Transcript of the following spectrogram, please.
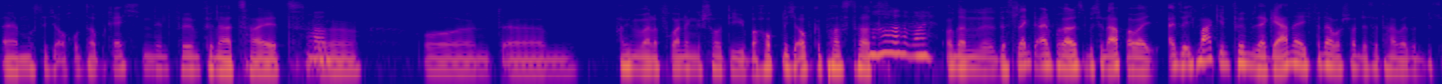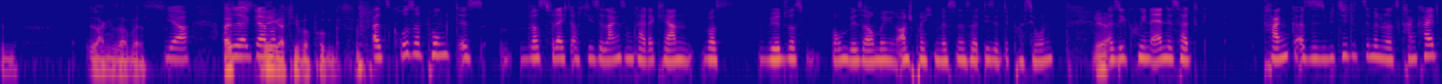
äh, musste ich auch unterbrechen, den Film für eine Zeit. Oh. Äh, und ähm, habe ich mit meiner Freundin geschaut, die überhaupt nicht aufgepasst hat. Oh. Und dann, äh, das lenkt einfach alles ein bisschen ab. Aber also ich mag den Film sehr gerne. Ich finde aber schon, dass er teilweise ein bisschen langsam ist. Ja, also als ich glaube, negativer Punkt. als großer Punkt ist, was vielleicht auch diese Langsamkeit erklären, was wird, was, warum wir es auch unbedingt ansprechen müssen, ist halt diese Depression. Ja. Also die Queen Anne ist halt krank, also sie betitelt es immer nur als Krankheit,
